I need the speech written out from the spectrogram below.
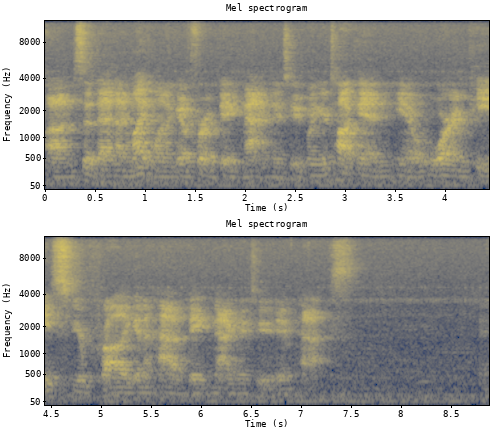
Um, so then I might want to go for a big magnitude. When you're talking, you know, war and peace, you're probably going to have big magnitude impacts. Okay.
